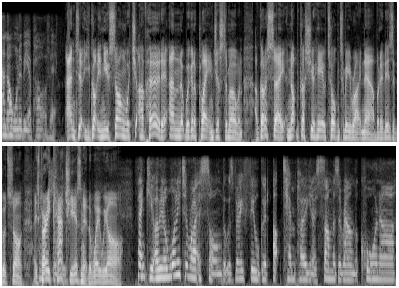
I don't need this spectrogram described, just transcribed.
and I want to be a part of it. And uh, you've got your new song, which I've heard it, and we're going to play it in just a moment. I've got to say, not because you're here talking to me right now, but it is a good song. It's very you. catchy, isn't it? The way we are. Thank you. I mean, I wanted to write a song that was very feel good, up tempo, you know, summer's around the corner.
